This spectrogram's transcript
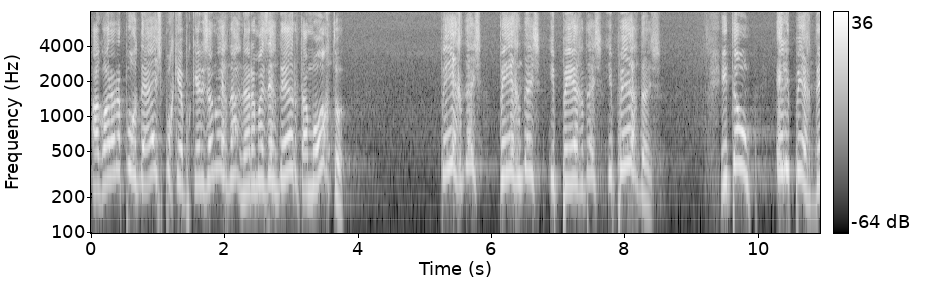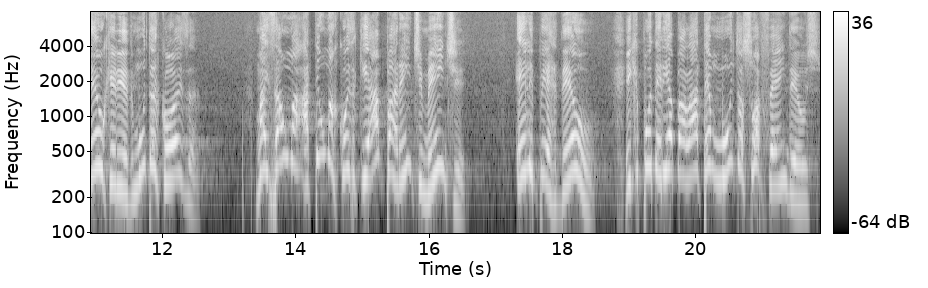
agora era por 10. Por quê? Porque ele já não, herda, não era mais herdeiro, está morto. Perdas, perdas e perdas e perdas. Então, ele perdeu, querido, muita coisa. Mas há uma, até uma coisa que aparentemente ele perdeu e que poderia abalar até muito a sua fé em Deus,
